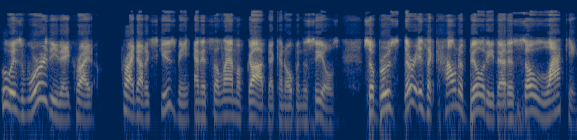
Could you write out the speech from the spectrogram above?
who is worthy, they cried, cried out, excuse me, and it's the Lamb of God that can open the seals. So, Bruce, there is accountability that is so lacking,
